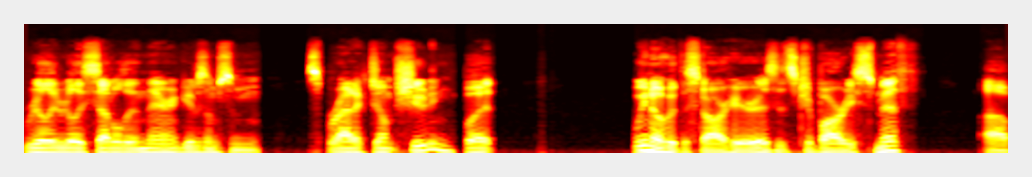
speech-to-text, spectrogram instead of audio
really, really settled in there and gives them some sporadic jump shooting. But we know who the star here is. It's Jabari Smith, a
